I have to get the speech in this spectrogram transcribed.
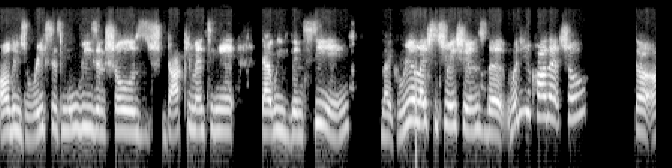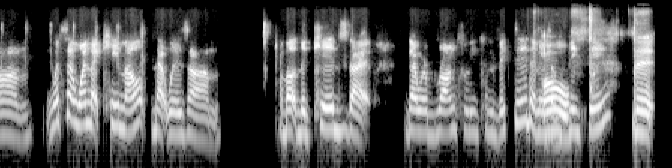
all these racist movies and shows documenting it that we've been seeing like real life situations the what did you call that show the um what's that one that came out that was um about the kids that that were wrongfully convicted and it's Oh. a big thing The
